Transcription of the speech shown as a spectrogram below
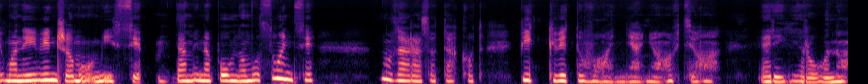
у мене і в іншому місці. Там і на повному сонці. Ну, зараз отак от пік квітування нього в цього рірону.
